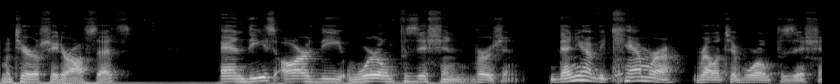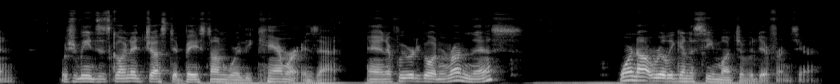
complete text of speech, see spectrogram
material shader offsets, and these are the world position version. Then you have the camera relative world position, which means it's going to adjust it based on where the camera is at. And if we were to go and run this, we're not really going to see much of a difference here.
